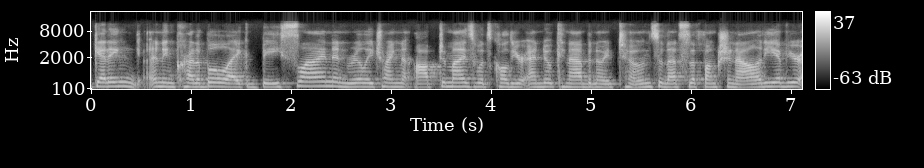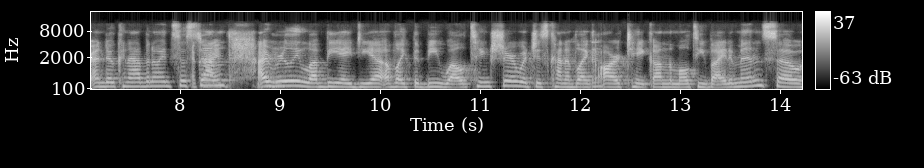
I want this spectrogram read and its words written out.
getting an incredible like baseline and really trying to optimize what's called your endocannabinoid tone. So that's the functionality of your endocannabinoid system. I Mhm. really love the idea of like the be well tincture which is kind of like Mhm. our take on the multivitamin so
